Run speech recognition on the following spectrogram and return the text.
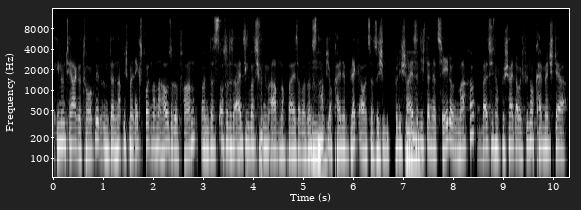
hin und her getorkelt und dann hat mich mein Ex-Freund noch nach Hause gefahren. Und das ist auch so das Einzige, was ich von dem Abend noch weiß. Aber ansonsten Mm. habe ich auch keine Blackouts. Also ich, über die Scheiße, Mm. die ich dann erzähle und mache, weiß ich noch Bescheid. Aber ich bin auch kein Mensch, der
